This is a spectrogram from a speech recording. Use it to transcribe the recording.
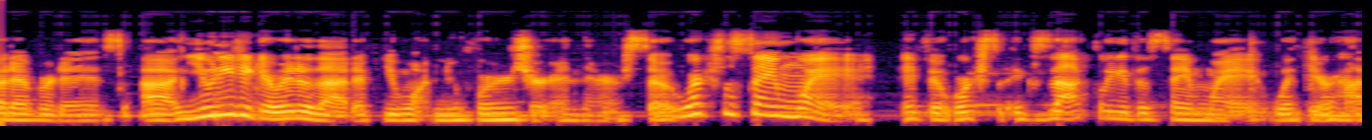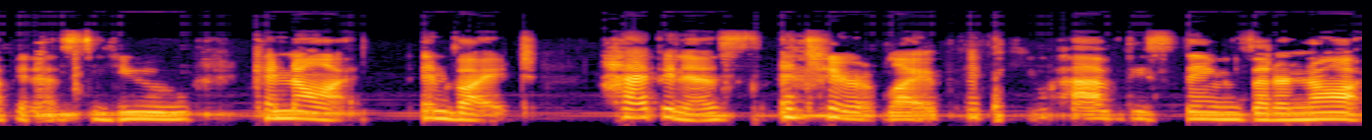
whatever it is. Uh, you need to get rid of that if you want new furniture in there. So it works the same way. If it works exactly the same way with your happiness, you cannot invite happiness into your life if you have these things that are not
